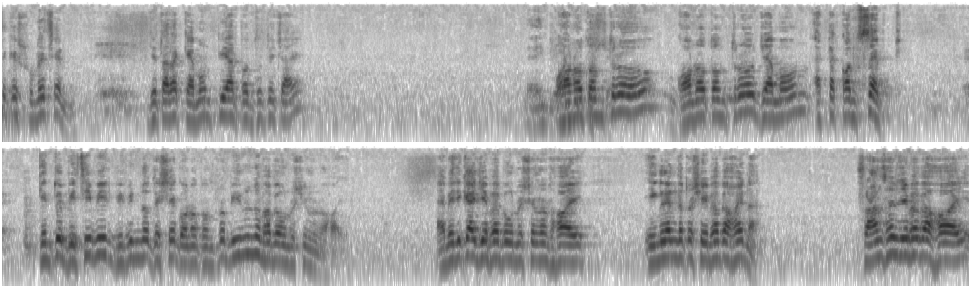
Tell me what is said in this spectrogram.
থেকে শুনেছেন যে তারা কেমন পিয়ার পদ্ধতি চায়? গণতন্ত্র গণতন্ত্র যেমন একটা কনসেপ্ট কিন্তু পৃথিবীর বিভিন্ন দেশে গণতন্ত্র বিভিন্নভাবে অনুশীলন হয়। আমেরিকায় যেভাবে অনুশীলন হয় ইংল্যান্ডে তো সেভাবে হয় না। ফ্রান্সে যেভাবে হয়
